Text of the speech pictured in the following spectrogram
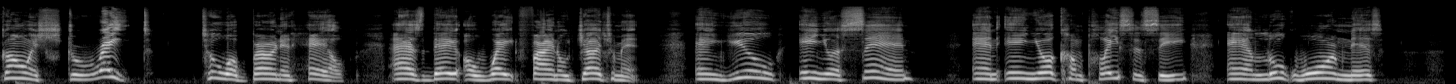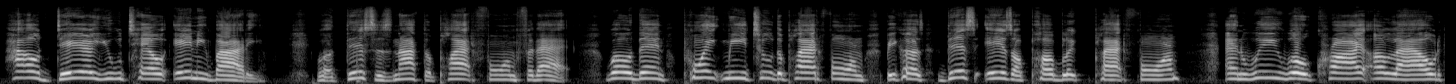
going straight to a burning hell as they await final judgment. And you, in your sin and in your complacency and lukewarmness, how dare you tell anybody? Well, this is not the platform for that. Well, then point me to the platform because this is a public platform and we will cry aloud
